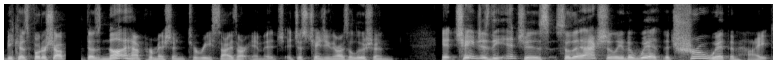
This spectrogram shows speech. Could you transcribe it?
because Photoshop does not have permission to resize our image, it's just changing the resolution, it changes the inches so that actually the width, the true width and height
